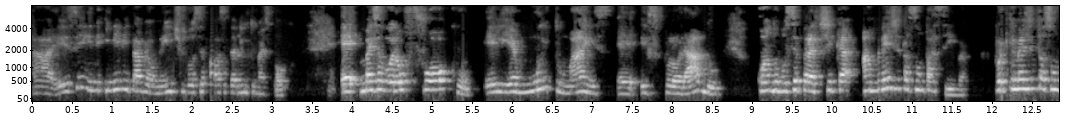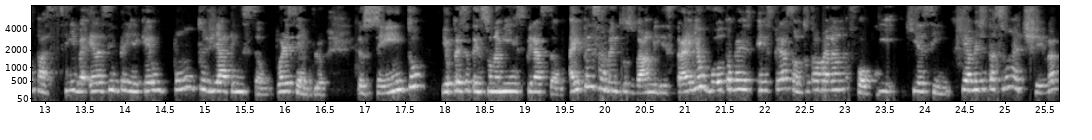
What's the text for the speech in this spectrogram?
Ah, esse inevitavelmente você passa ter muito mais foco. É, mas agora o foco ele é muito mais é, explorado quando você pratica a meditação passiva. Porque meditação passiva, ela sempre requer um ponto de atenção. Por exemplo, eu sento, e eu presto atenção na minha respiração. Aí pensamentos vão me distrair e eu volto para a respiração. Estou trabalhando no foco. E que assim, que a meditação ativa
